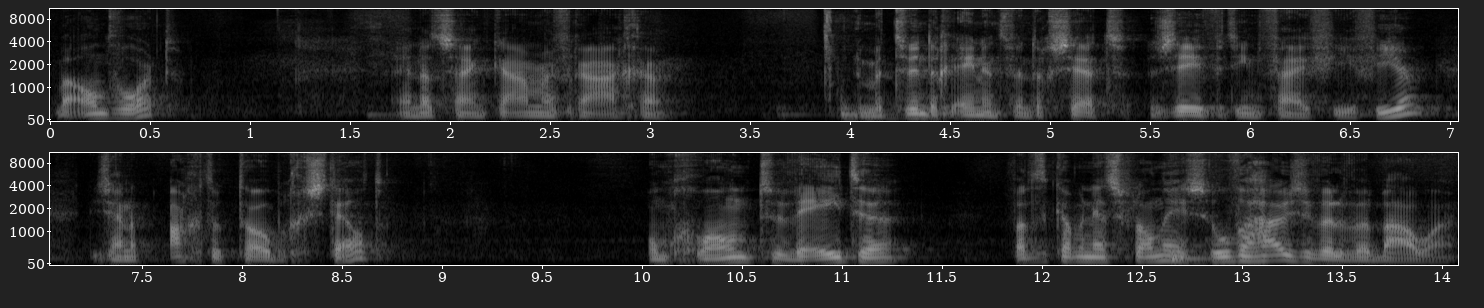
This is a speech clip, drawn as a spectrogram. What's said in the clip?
beantwoord. En dat zijn Kamervragen nummer 2021 Z 17544. Die zijn op 8 oktober gesteld. Om gewoon te weten wat het kabinetsplan is. Hoeveel huizen willen we bouwen?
